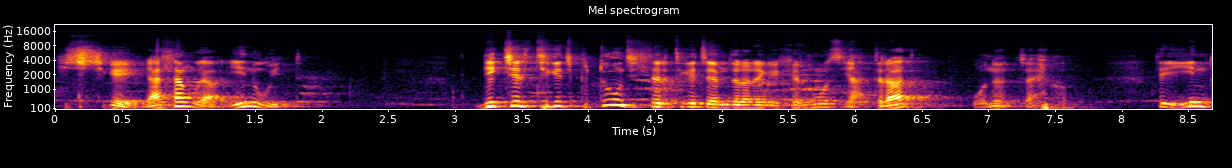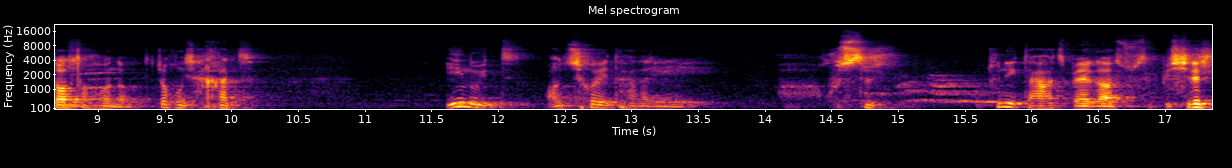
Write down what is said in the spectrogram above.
хиччихээ. Ялангуяа энэ үед нэг жил тэгэж бүдүүн жилээр тэгэж амьдраарай гэхээр хүмүүс ядраад өнөө заяа. Тэгээ энэ 7 хоног жоохон шахаад энэ үед онцгой та нарын хүсэл түүнийг тааж байгаа сүсэг бишрэл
